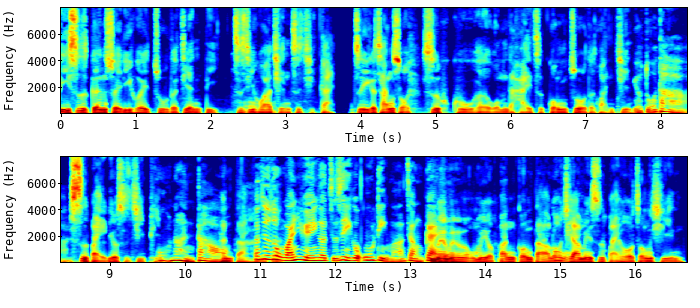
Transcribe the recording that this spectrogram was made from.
地是跟水利会租的建地，自己花钱自己盖。这一个场所是符合我们的孩子工作的环境。有多大啊？四百六十几平。哦，那很大哦，很大。那就是完全一个只是一个屋顶吗？这样盖？没有没有没有，我们有办公大楼，下面是百货中心，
